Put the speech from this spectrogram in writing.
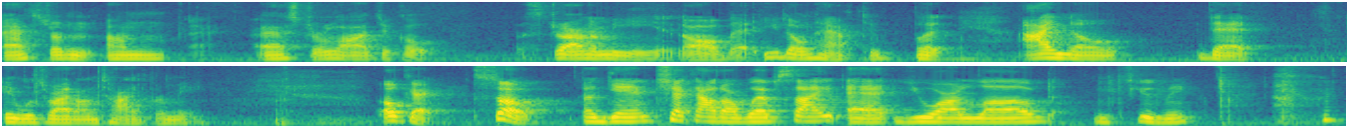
astro, um, astrological astronomy and all that. You don't have to, but I know that it was right on time for me. Okay, so again, check out our website at You Are Loved. Excuse me.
